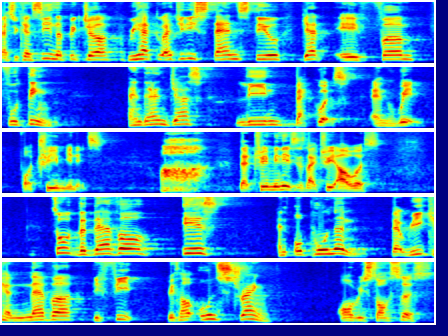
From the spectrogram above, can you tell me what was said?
As you can see in the picture, we had to actually stand still, get a firm footing, and then just lean backwards and wait for three minutes. Ah, that three minutes is like three hours. So the devil is an opponent that we can never defeat with our own strength or resources.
